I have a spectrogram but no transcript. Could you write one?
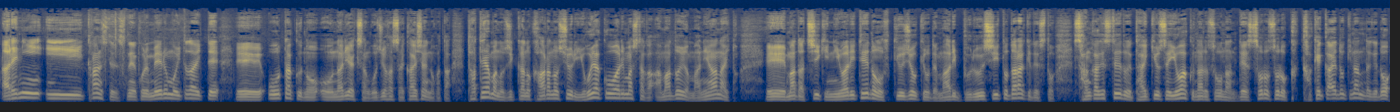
あれに関してですね、これメールもいただいて、えー、大田区の成明さん58歳会社員の方、立山の実家の瓦の修理ようやく終わりましたが、雨どいは間に合わないと、えー、まだ地域2割程度の普及状況で周りブルーシートだらけですと、3ヶ月程度で耐久性弱くなるそうなんで、そろそろ掛け替え時なんだけど、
